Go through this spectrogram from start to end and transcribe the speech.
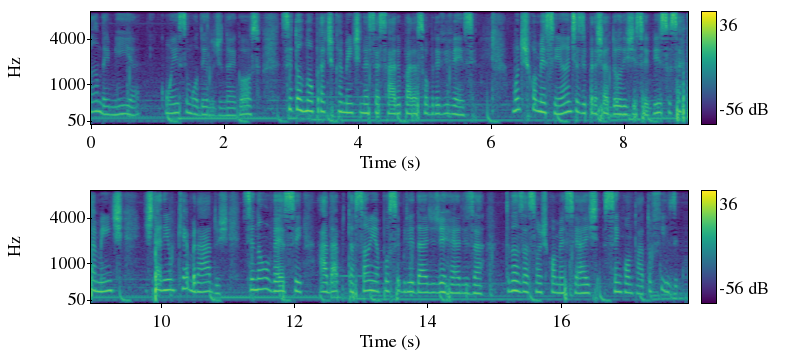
pandemia, com esse modelo de negócio, se tornou praticamente necessário para a sobrevivência. Muitos comerciantes e prestadores de serviços certamente estariam quebrados se não houvesse a adaptação e a possibilidade de realizar transações comerciais sem contato físico.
